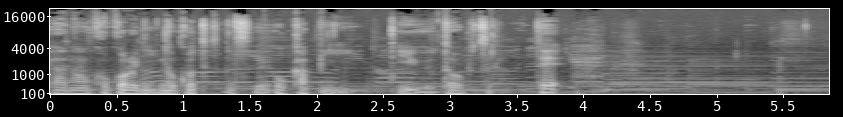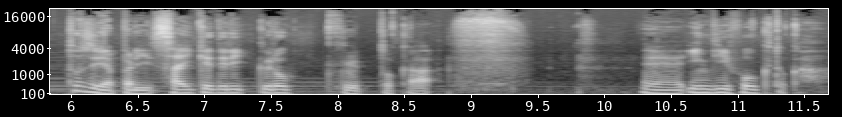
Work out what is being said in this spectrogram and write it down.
あの心に残ってたんです。ねオカピーっていう動物があって。当時やっぱりサイケデリックロックとか、えー、インディーフォークとか、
